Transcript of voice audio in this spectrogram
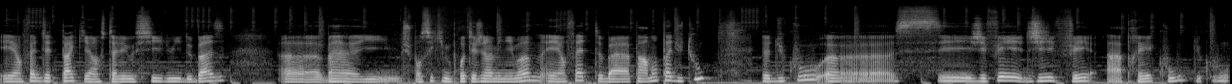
et en fait, Jetpack est installé aussi lui de base. Euh, bah, je pensais qu'il me protégeait un minimum et en fait, bah, apparemment pas du tout. Euh, du coup, euh, j'ai fait, fait après coup, du coup,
